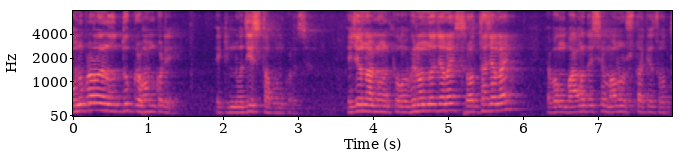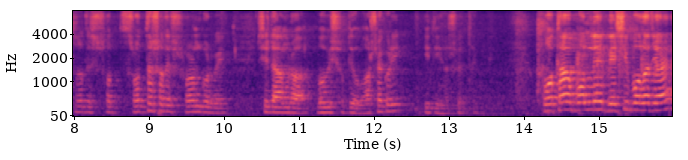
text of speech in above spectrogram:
অনুপ্রেরণের উদ্যোগ গ্রহণ করে একটি নজির স্থাপন করেছে এই জন্য আমি ওনাকে অভিনন্দন জানাই, শ্রদ্ধা জানাই এবং বাংলাদেশের মানুষ তাকে শ্রদ্ধার সাথে শ্রদ্ধার সাথে স্মরণ করবে। সেটা আমরা ভবিষ্যতেও আশা করি ইতিহাস হয়ে থাকবে। কথা বললে বেশি বলা যায়,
